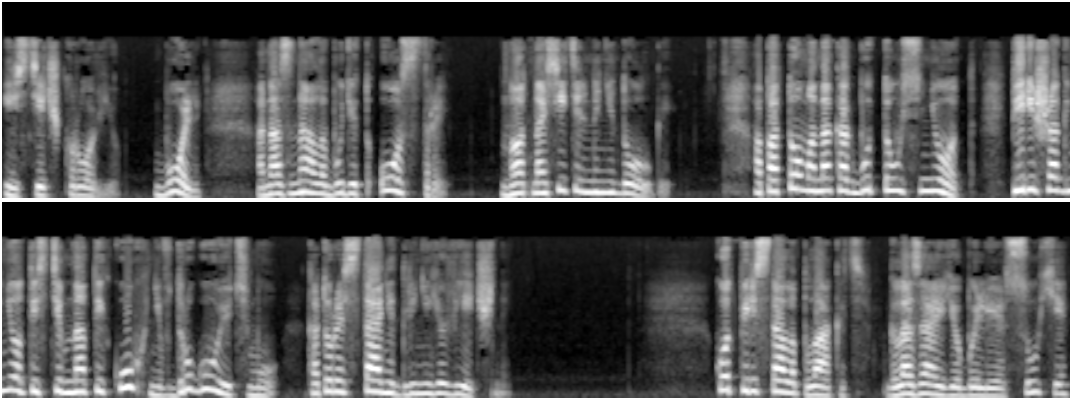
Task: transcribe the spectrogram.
и истечь кровью. Боль, она знала, будет острой, но относительно недолгой. А потом она как будто уснет, перешагнет из темноты кухни в другую тьму, которая станет для нее вечной. Кот перестала плакать, глаза ее были сухи,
